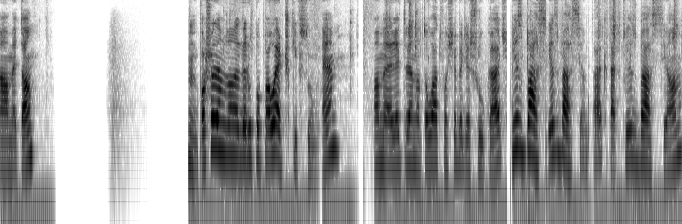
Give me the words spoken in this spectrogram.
Mamy to. Hmm, poszedłem do netheru po pałeczki w sumie. Mamy elytrę, no to łatwo się będzie szukać. Jest bas, jest bastion, tak? Tak, tu jest bastion.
